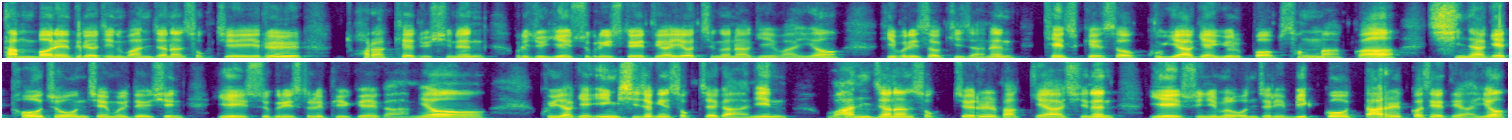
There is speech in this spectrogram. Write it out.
단번에 드려진 완전한 속죄를 허락해 주시는 우리 주 예수 그리스도에 대하여 증언하기 위하여 히브리서 기자는 계속해서 구약의 율법 성막과 신약의 더 좋은 제물 대신 예수 그리스도를 비교해 가며 구약의 임시적인 속죄가 아닌 완전한 속죄를 받게 하시는 예수님을 온전히 믿고 따를 것에 대하여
